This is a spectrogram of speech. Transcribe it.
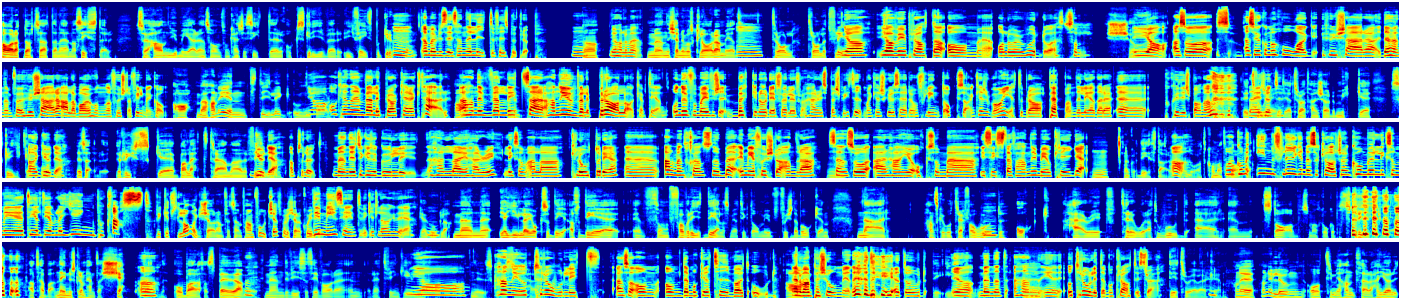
tar att dödsätarna är nazister, så är han ju mer en sån som kanske sitter och skriver i Facebookgrupper. Mm, ja men precis, han är lite Facebookgrupp. Mm, Ja, Jag håller med. men känner vi oss klara med Mm. troll, trollet Flint? Ja, jag vill ju prata om eh, Oliver Wood då, som Kör. Ja, alltså, alltså jag kommer ihåg hur kära, det nämnt för, hur kära alla var i honom när första filmen kom. Ja, men han är en stilig ung Ja, karl. och han är en väldigt bra karaktär. Ja. Han är väldigt är- så här, han är ju en väldigt bra lagkapten. Och nu får man ju för sig, böckerna och det följer från Harrys perspektiv. Man kanske skulle säga det om Flint också. Han kanske var en jättebra peppande ledare eh, quidditchbanan. Det Nej, tror jag jag, tror inte. inte. Jag tror att han körde mycket skrika Ja, på. gud ja. Det är så här, rysk eh, baletttränar Gud ja, absolut. Men jag tycker det är så gullig, han lär ju Harry, liksom alla klot och det. Eh, allmänt skön snubbe, är med första och andra. Mm. Sen så är han ju också med i sista, för han är ju med och krigar. Mm, det är starkt Ja. ändå att komma Och han tillbaka. kommer inflygande såklart, så han kommer liksom med ett helt jävla gäng på kvast. Vilket lag kör han för sen? För han fortsätter väl köra quidditch? Det minns jag inte vilket lag det är. Ska jag Mm. googla. Men eh, jag gillar ju också det, alltså det är en sån favoritdel som jag tyckte om i första boken, när han ska gå och träffa Wood Mm. och Harry tror att Wood är en stav som han ska åka på stryk med. Att han bara, nej nu ska de hämta käppen Ja. och bara så spöa mig. Men det visar sig vara en rätt fin kille. Ja, han är ju otroligt, alltså om, om demokrati var ett ord, Ja. eller var en person menar jag, det är ett ord. Är Ja, så. men att han Eh. är otroligt demokratisk tror jag. Det tror jag verkligen. Han är, han är lugn och till, han, så här, han gör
